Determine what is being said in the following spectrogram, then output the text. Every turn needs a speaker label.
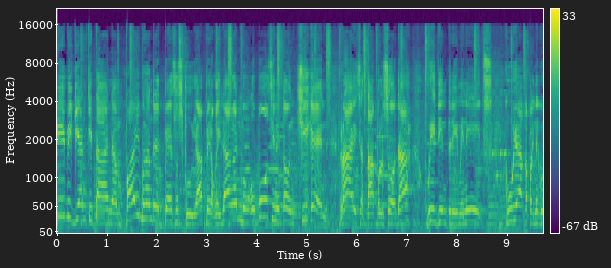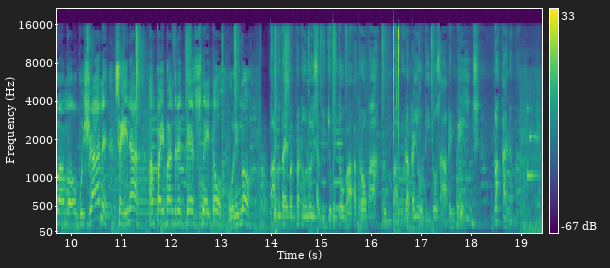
Speaker 1: Bibigyan kita ng 500 pesos kuya pero kailangan mong ubusin itong chicken, rice at apple soda within 3 minutes. Kuya, kapag nagawa mo ubus yan, sa'yo na ang 500 pesos na ito. Kunin mo.
Speaker 2: Bago tayo magpatuloy sa video ito mga katropa, kung bago lang kayo dito sa aking page, baka naman.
